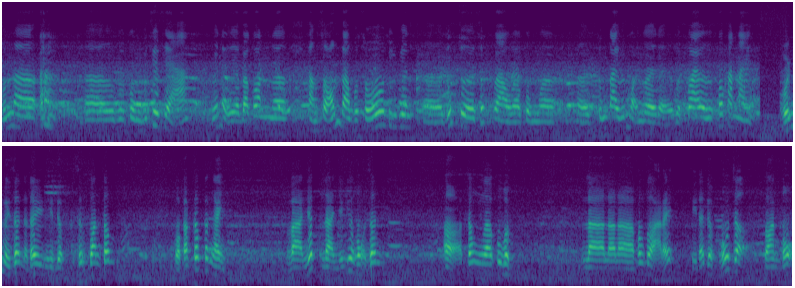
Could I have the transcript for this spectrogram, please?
muốn uh, uh, cùng với chia sẻ với lại bà con hàng xóm và một số sinh viên uh, giúp sức vào cùng uh, chung tay với mọi người để vượt qua khó khăn này. với người dân ở đây thì được sự quan tâm của các cấp các ngành và nhất là những cái hộ dân ở trong khu vực là là là phong tỏa đấy thì đã được hỗ trợ toàn bộ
